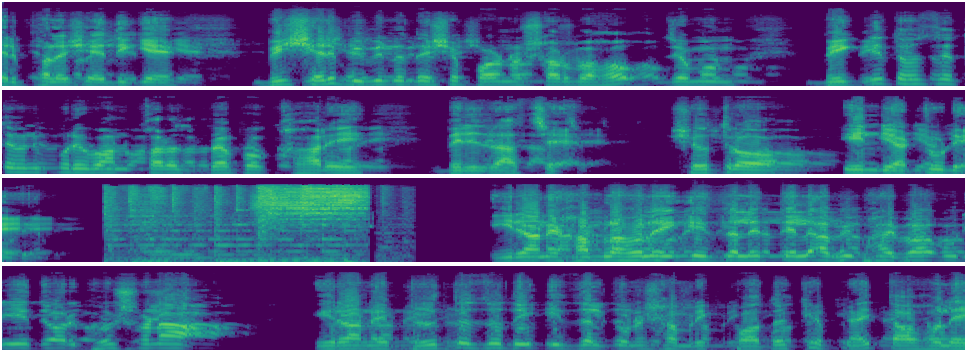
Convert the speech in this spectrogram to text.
এর ফলে সেদিকে বিশ্বের বিভিন্ন দেশে পণ্য সরবরাহ যেমন বিঘ্নিত হচ্ছে তেমনি পরিবহন খরচ ব্যাপক হারে বেড়ে যাচ্ছে। সূত্র ইন্ডিয়া টুডে ইরানে হামলা হলে ইসরায়েলের তেল আবিব হাইবা উড়িয়ে দেওয়ার ঘোষণা। ইরানের বিরুদ্ধে যদি ইসরায়েল কোন সামরিক পদক্ষেপ নেয় তাহলে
